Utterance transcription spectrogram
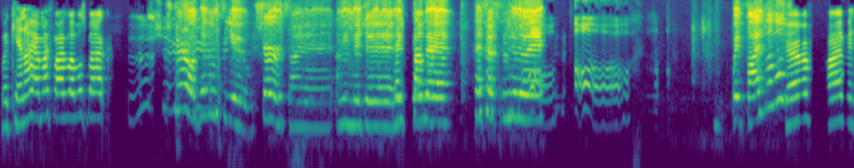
Wait, can I have my five levels back? Ooh, sure. Sure, I'll give them to you. Sure, Simon. I mean, midget. Thanks, Oh. oh. Wait, five levels? Sheriff, I have an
